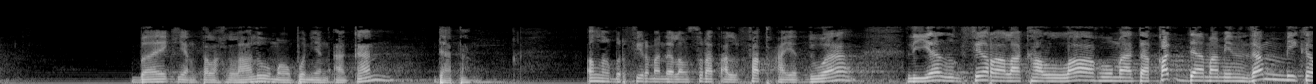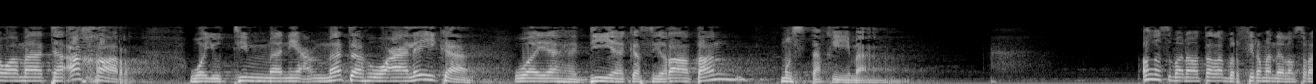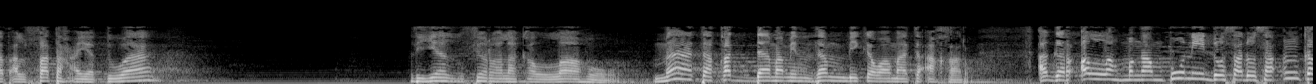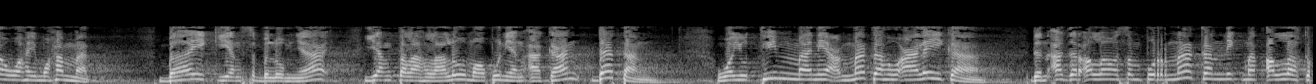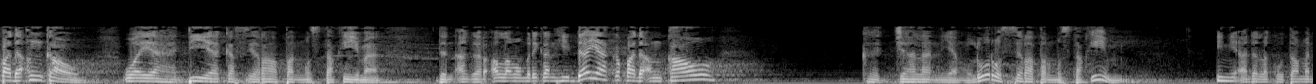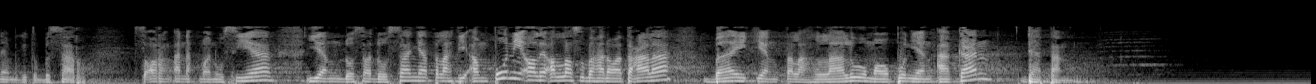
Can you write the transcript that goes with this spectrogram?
baik yang telah lalu maupun yang akan datang. Allah berfirman dalam surat Al-Fath ayat 2, "Liyaghfira lakallahu ma taqaddama min dzambika wa ma ta'akhkhar wa yutimma ni'matahu 'alaika wa yahdiyaka siratan mustaqima." Allah Subhanahu wa taala berfirman dalam surat Al-Fatih ayat 2 Liyaghfira lakallahu ma taqaddama min dzambika wa ma ta'akhkhar. Agar Allah mengampuni dosa-dosa engkau wahai Muhammad baik yang sebelumnya yang telah lalu maupun yang akan datang. Wa yutimma ni'matahu 'alaika. Dan agar Allah sempurnakan nikmat Allah kepada engkau wa yahdiyaka siratan mustaqima. Dan agar Allah memberikan hidayah kepada engkau ke jalan yang lurus siratal mustaqim. Ini adalah keutamaan yang begitu besar. Seorang anak manusia yang dosa-dosanya telah diampuni oleh Allah Subhanahu wa taala baik yang telah lalu maupun yang akan datang.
